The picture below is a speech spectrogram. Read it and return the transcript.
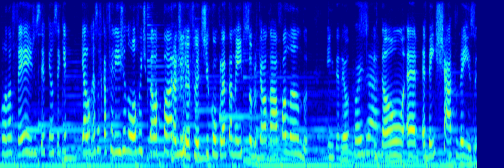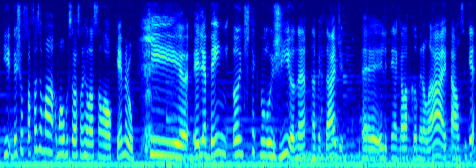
fulana fez, não sei o que, não sei o que. E ela começa a ficar feliz de novo e, tipo, ela para de refletir completamente sobre o que ela tava falando. Entendeu? Pois é. Então é, é bem chato ver isso. E deixa eu só fazer uma, uma observação em relação ao Cameron, que ele é bem anti-tecnologia, né? Na verdade. É, ele tem aquela câmera lá e tal, não sei o quê.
